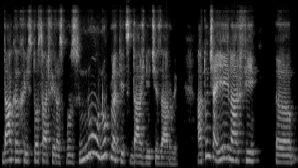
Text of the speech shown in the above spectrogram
Dacă Hristos ar fi răspuns, nu, nu plătiți dajdie cezarului, atunci ei l-ar fi uh, Uh,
